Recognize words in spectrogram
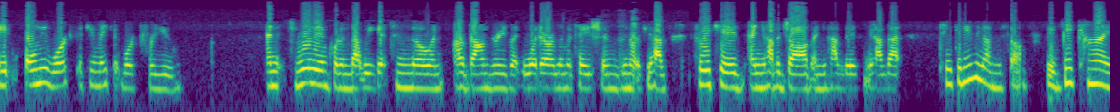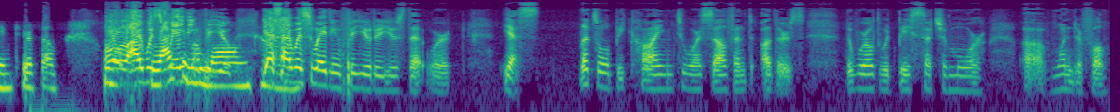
it only works if you make it work for you. And it's really important that we get to know and our boundaries, like what are our limitations. You know, if you have three kids and you have a job and you have this and you have that, take it easy on yourself. Be kind to yourself. You oh, know, I was waiting for you. Time. Yes, I was waiting for you to use that word. Yes. Let's all be kind to ourselves and to others the world would be such a more uh, wonderful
